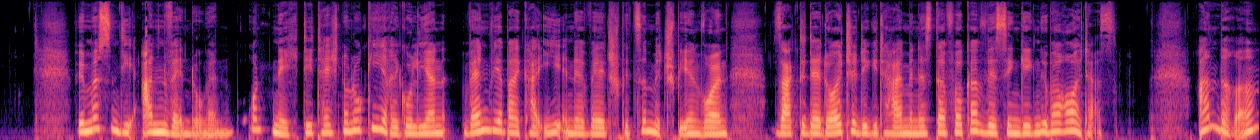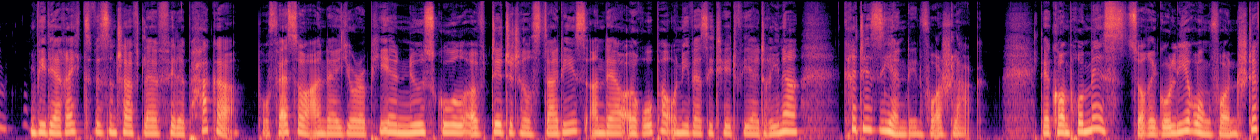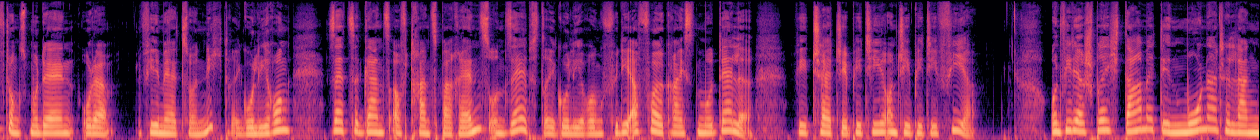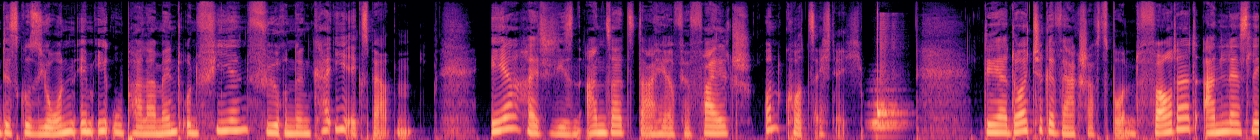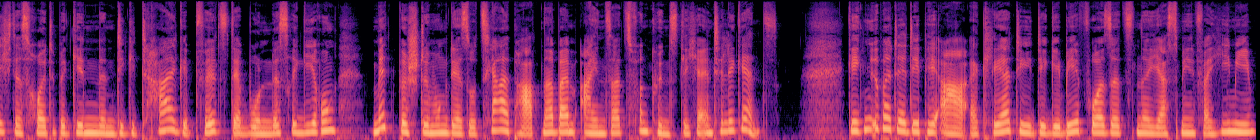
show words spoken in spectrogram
Wir müssen die Anwendungen und nicht die Technologie regulieren, wenn wir bei KI in der Weltspitze mitspielen wollen, sagte der deutsche Digitalminister Volker Wissing gegenüber Reuters. Andere, wie der Rechtswissenschaftler Philipp Hacker, Professor an der European New School of Digital Studies an der Europa-Universität Viadrina, kritisieren den Vorschlag. Der Kompromiss zur Regulierung von Stiftungsmodellen oder vielmehr zur Nichtregulierung, setze ganz auf Transparenz und Selbstregulierung für die erfolgreichsten Modelle wie ChatGPT und GPT-4 und widerspricht damit den monatelangen Diskussionen im EU-Parlament und vielen führenden KI-Experten. Er halte diesen Ansatz daher für falsch und kurzsichtig. Der Deutsche Gewerkschaftsbund fordert anlässlich des heute beginnenden Digitalgipfels der Bundesregierung Mitbestimmung der Sozialpartner beim Einsatz von künstlicher Intelligenz. Gegenüber der DPA erklärt die DGB-Vorsitzende Jasmin Fahimi,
